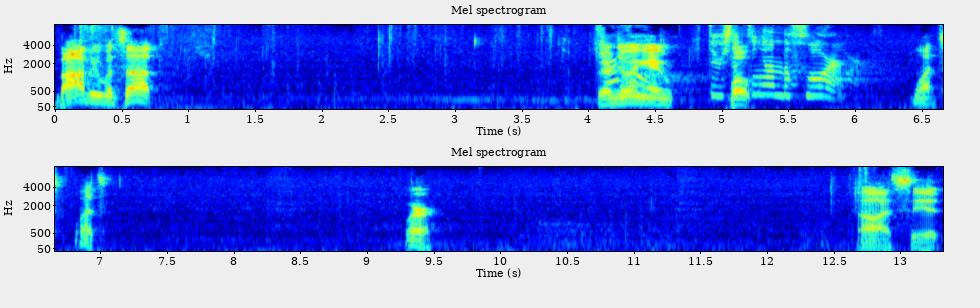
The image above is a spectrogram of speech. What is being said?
Bobby, what's up? We're doing a... There's Whoa. something on the floor. What? What? Where? Oh, I see it.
